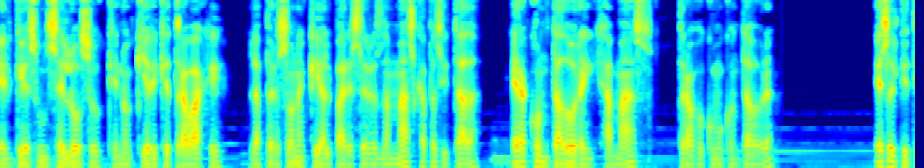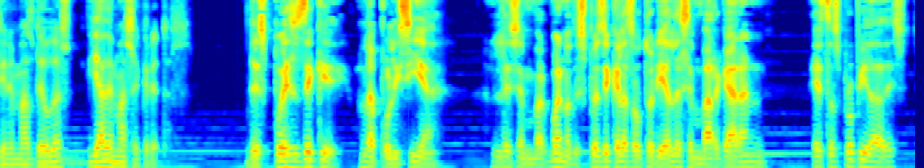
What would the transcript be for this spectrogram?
el que es un celoso que no quiere que trabaje, la persona que al parecer es la más capacitada, era contadora y jamás trabajó como contadora, es el que tiene más deudas y además secretas. Después de que la policía les bueno, después de que las autoridades les embargaran estas propiedades,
